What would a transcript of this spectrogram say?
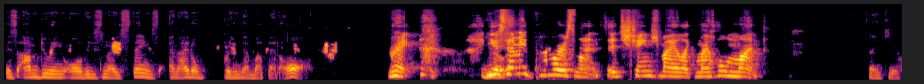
is I'm doing all these nice things and I don't bring them up at all. right. You You know- sent me flowers once. It changed my like my whole month. Thank you.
